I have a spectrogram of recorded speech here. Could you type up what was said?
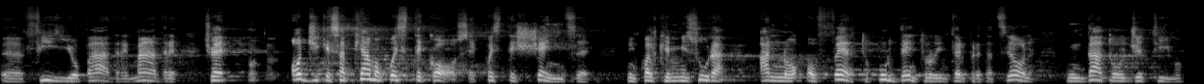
eh, figlio, padre, madre, cioè oggi che sappiamo queste cose, queste scienze in qualche misura hanno offerto pur dentro l'interpretazione un dato oggettivo,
